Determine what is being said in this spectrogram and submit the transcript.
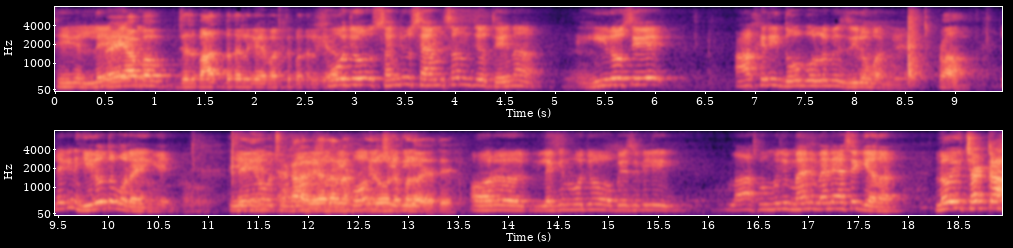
ठीक है लेकिन अब जज्बात बदल गए वक्त बदल गया। वो जो संजू सैमसन जो थे ना हीरो से आखिरी दो बॉलों में ज़ीरो बन गए। हाँ। लेकिन हीरो तो वो रहेंगे। लेकिन वो छक्का लग गया था performance ना, उनकी बहुत अच्छी डबल हो जाते। थी और लेकिन वो जो बेसिकली लास्ट में मुझे मैंने मैंने ऐसे किया था लो ये छक्का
